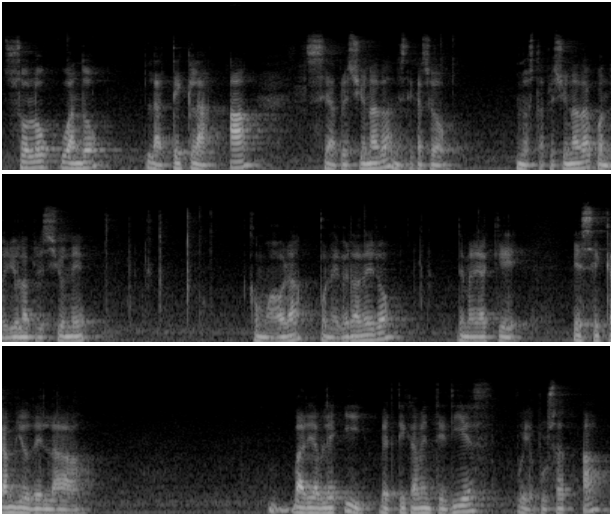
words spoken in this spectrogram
solo cuando la tecla A sea presionada, en este caso no está presionada, cuando yo la presione como ahora pone verdadero, de manera que ese cambio de la variable i verticalmente 10, voy a pulsar A,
